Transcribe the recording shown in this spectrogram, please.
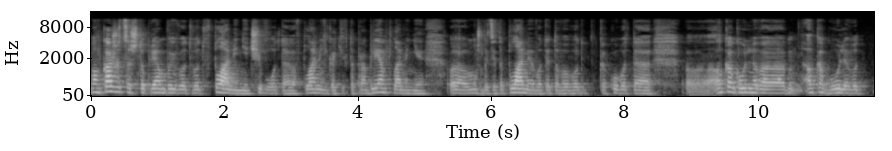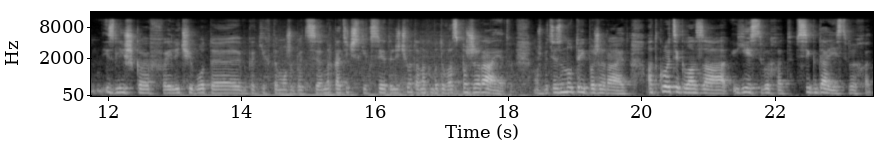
Вам кажется, что прям вы вот, вот в пламени чего-то, в пламени каких-то проблем, пламени, э, может быть, это пламя вот этого вот какого-то э, алкогольного, алкоголя, вот излишков или чего-то, каких-то, может быть, наркотических сред или чего-то, оно как будто вас пожирает, может быть, изнутри пожирает. Откройте глаза, есть выход, всегда есть выход.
